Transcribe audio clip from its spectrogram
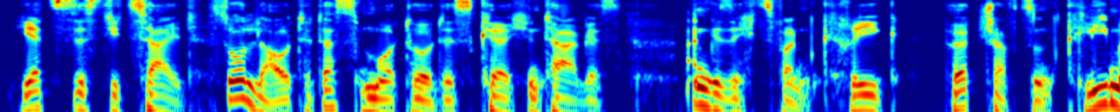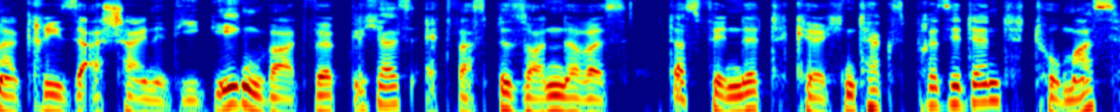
Jetzt ist die Zeit, so lautet das Motto des Kirchentages. Angesichts von Krieg, Wirtschafts- und Klimakrise erscheine die Gegenwart wirklich als etwas Besonderes. Das findet Kirchentagspräsident Thomas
